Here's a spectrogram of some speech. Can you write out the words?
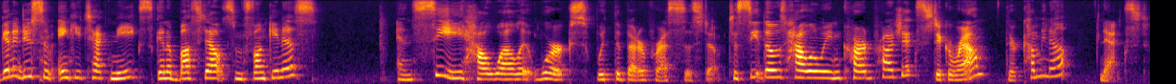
gonna do some inky techniques, gonna bust out some funkiness and see how well it works with the BetterPress system. To see those Halloween card projects, stick around. They're coming up next.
